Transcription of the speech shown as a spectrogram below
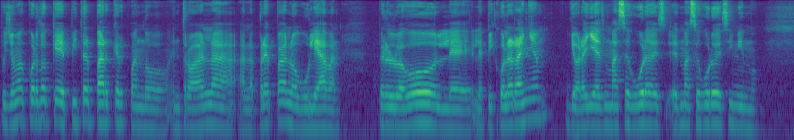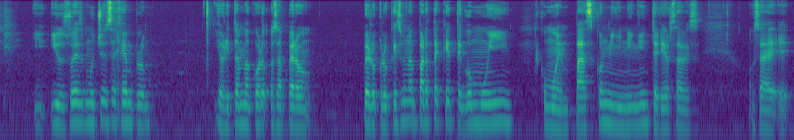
pues yo me acuerdo que Peter Parker cuando entró a la, a la prepa lo buleaban, pero luego le, le picó la araña y ahora ya es más, segura de- es más seguro de sí mismo. Y, y uso es, mucho ese ejemplo y ahorita me acuerdo, o sea, pero, pero creo que es una parte que tengo muy como en paz con mi niño interior, ¿sabes? O sea, eh,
